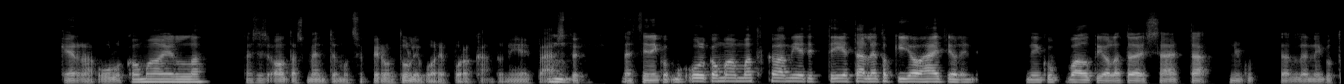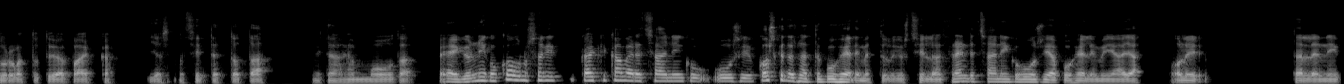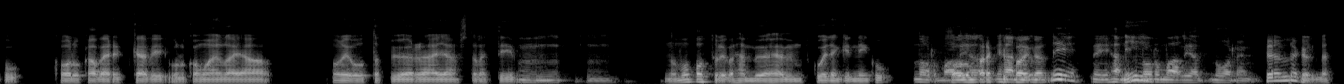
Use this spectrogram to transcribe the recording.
kerran ulkomailla, tai siis oltaisiin menty, mutta se pirun tulivuori purkaantui, niin ei päästy. Mm. Että niin ulkomaan matkaa mietittiin, ja tälleen toki jo äiti oli niin kuin valtiolla töissä, että niin kuin, tälleen niin kuin turvattu työpaikka. Ja sitten tota, mitähän muuta. Ei kyllä niin kuin koulussakin kaikki kaverit sai niin kuin uusia, kosketusnäyttöpuhelimet tuli just silloin, että frendit sai niin kuin uusia puhelimia ja oli tälle niin kuin koulukaverit kävi ulkomailla ja oli uutta pyörää ja sitten alettiin, mm, mm. no mopot tuli vähän myöhemmin, mutta kuitenkin niin kuin normaalia, ihan, niin, kuin, niin, niin, ihan niin. normaalia nuoren kyllä, kyllä.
